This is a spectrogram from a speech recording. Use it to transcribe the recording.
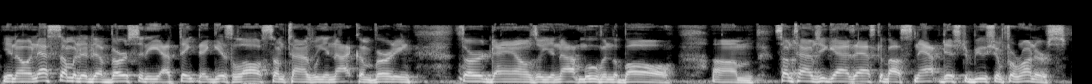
You know, and that's some of the diversity I think that gets lost sometimes when you're not converting third downs or you're not moving the ball. Um, sometimes you guys ask about snap distribution for runners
